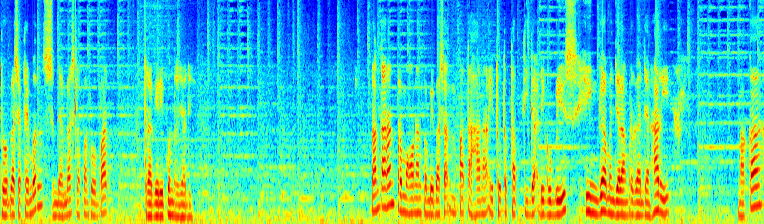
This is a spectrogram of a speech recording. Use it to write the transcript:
12 September 1984, tragedi pun terjadi. Lantaran permohonan pembebasan empat tahanan itu tetap tidak digubris hingga menjelang pergantian hari, maka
